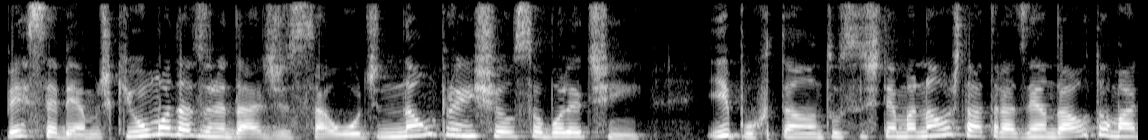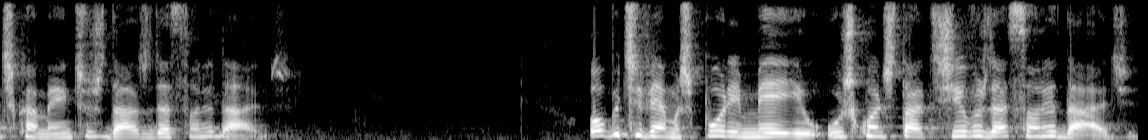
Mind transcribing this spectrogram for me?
percebemos que uma das unidades de saúde não preencheu seu boletim e, portanto, o sistema não está trazendo automaticamente os dados dessa unidade. Obtivemos por e-mail os quantitativos dessa unidade,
